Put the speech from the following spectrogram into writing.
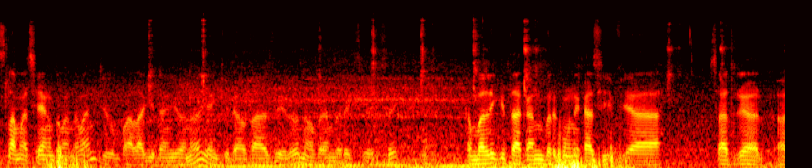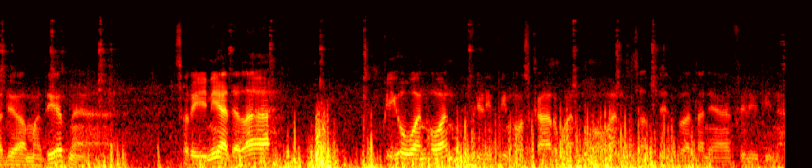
Selamat siang teman-teman, jumpa lagi dengan Yono yang Delta Zero November XXX Kembali kita akan berkomunikasi via Satria Audio Amatir. Nah, sore ini adalah PO101 Filipin Oscar 101 satelit buatannya Filipina.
